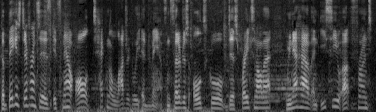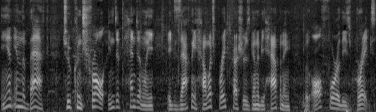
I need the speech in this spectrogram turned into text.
The biggest difference is it's now all technologically advanced. Instead of just old school disc brakes and all that, we now have an ECU up front and in the back to control independently exactly how much brake pressure is going to be happening with all four of these brakes.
